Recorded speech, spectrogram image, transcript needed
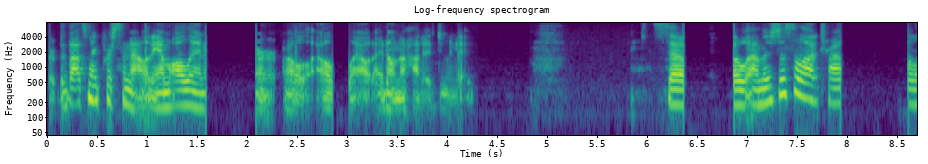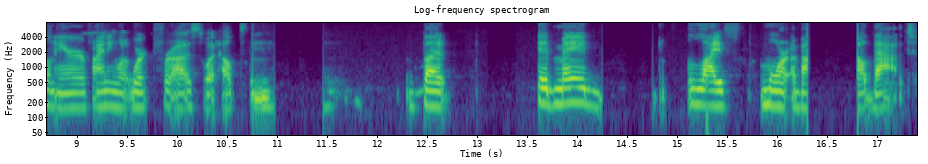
But that's my personality. I'm all in or all, all out. I don't know how to do it. So um, there's just a lot of trial and error, finding what worked for us, what helped them. But it made life more about, about that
